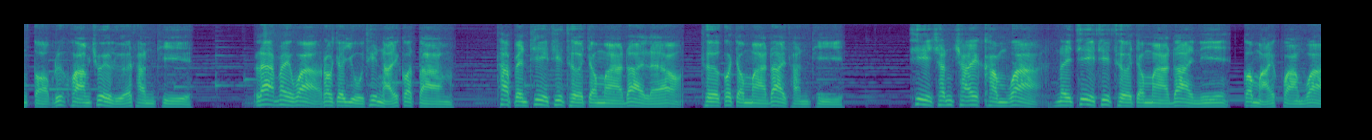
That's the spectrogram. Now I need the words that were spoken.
ำตอบหรือความช่วยเหลือทันที และไม่ว่าเราจะอยู่ที่ไหนก็ตาม ถ้าเป็นที่ที่เธอจะมาได้แล้ว เธอก็จะมาได้ทันที ที่ฉันใช้คำว่า ในที่ที่เธอจะมาได้นี้ ก็หมายความว่า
